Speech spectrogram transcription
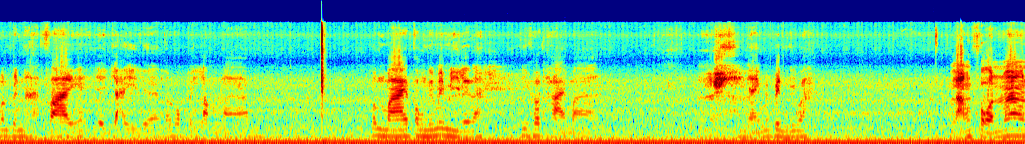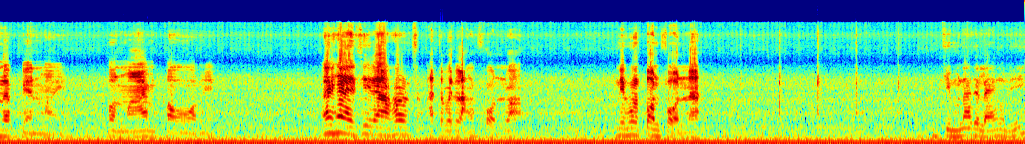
มันเป็นหาดทรายเงี้ยใหญ่ๆเลยแล้วก็เป็นลำน้ำต้นไม้ตรงนี้ไม่มีเลยนะที่เขาถ่ายมาใหญ่ไม่เป็นนี้วะหลังฝนมากแล้วเปลี่ยนใหม่ ต้นไม้มันโตอะพี่ไม่ใช่ที่แล้วเขาอาจจะเป็นหลังฝนว่ะ นี่เพิ่งต้นฝนนะจริงๆมันน่าจะแรงกว่านี้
